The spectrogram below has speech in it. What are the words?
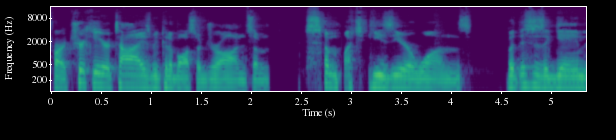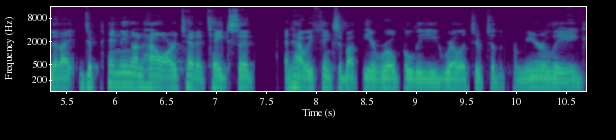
far trickier ties. We could have also drawn some some much easier ones. But this is a game that I, depending on how Arteta takes it and how he thinks about the Europa League relative to the Premier League,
